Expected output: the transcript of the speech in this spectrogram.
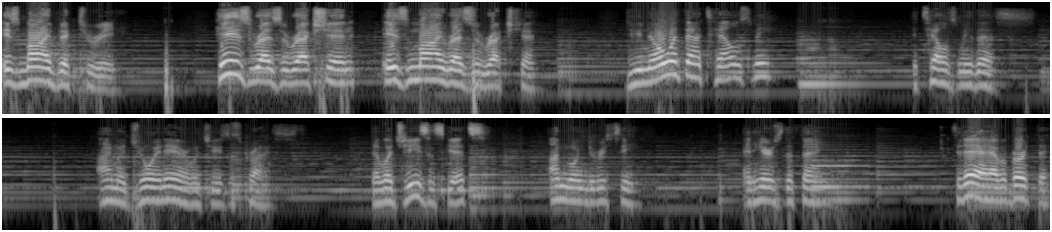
is my victory. His resurrection is my resurrection. Do you know what that tells me? It tells me this I'm a joint heir with Jesus Christ. That what Jesus gets, I'm going to receive. And here's the thing Today I have a birthday.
